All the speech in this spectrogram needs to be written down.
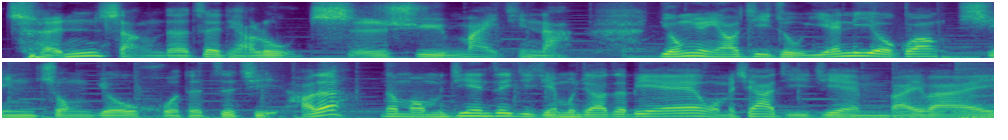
成长的这条路持续迈进啦！永远要记住，眼里有光，心中有火的自己。好的，那么我们今天这期节目就到这边，我们下期见，拜拜。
